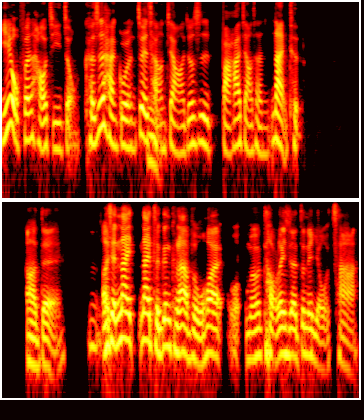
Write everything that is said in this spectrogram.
也有分好几种，可是韩国人最常讲的就是把它讲成 night。啊，对，嗯，而且 night night 跟 club，我后来我我们讨论一下，真的有差，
